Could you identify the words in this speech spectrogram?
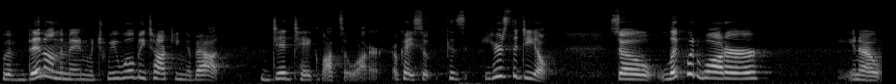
who have been on the moon, which we will be talking about, did take lots of water. Okay, so because here's the deal. So liquid water, you know,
